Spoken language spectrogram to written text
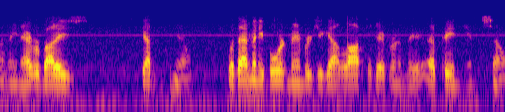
I mean, everybody's got you know, with that many board members, you got lots of different opinions. So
